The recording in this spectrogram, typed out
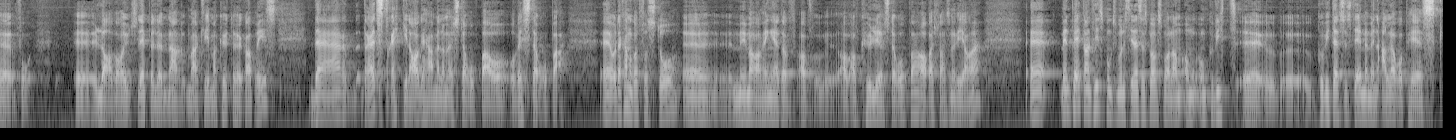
eh, får eh, lavere utslipp eller mer, mer klimakutt og høyere pris. Det er, det er, et strekk i laget her mellom Øst-Europa og, og Vest-Europa. Eh, og Det kan man godt forstå. Eh, mye mer avhengighet av, av, av, av kull i Øst-Europa, arbeidsplasser med videre. Eh, men på et eller annet tidspunkt må du stille seg spørsmål om, om, om hvorvidt, hvorvidt det systemet med en alleuropeisk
